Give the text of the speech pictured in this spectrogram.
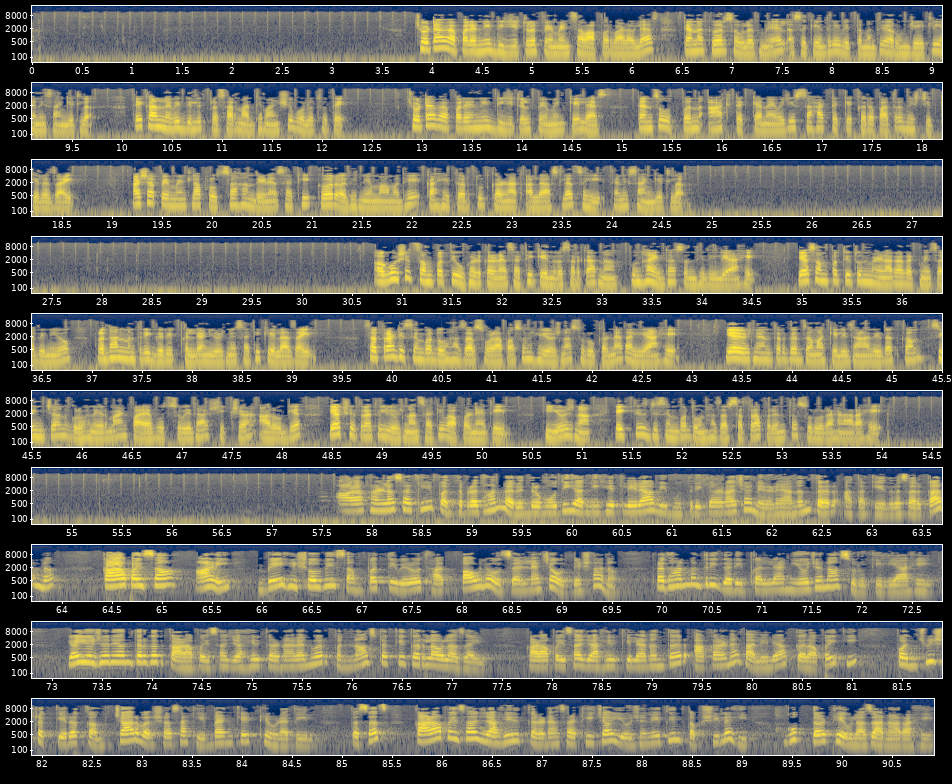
छोट्या व्यापाऱ्यांनी डिजिटल पेमेंटचा वापर वाढवल्यास त्यांना कर सवलत मिळेल असं केंद्रीय वित्तमंत्री अरुण जेटली यांनी सांगितलं. ते काल नवी दिल्लीत प्रसारमाध्यमांशी बोलत होते. छोट्या व्यापाऱ्यांनी डिजिटल पेमेंट केल्यास त्यांचं उत्पन्न आठ टक्क्यांऐवजी सहा टक्के करपात्र निश्चित केलं जाईल. अशा पेमेंटला प्रोत्साहन देण्यासाठी कर अधिनियमामध्ये काही तरतूद करण्यात आलं असल्याचंही त्यांनी सांगितलं. अघोषित संपत्ती उघड करण्यासाठी केंद्र सरकारनं पुन्हा एकदा संधी दिली आहे. या संपत्तीतून मिळणाऱ्या रकमेचा विनियोग प्रधानमंत्री गरीब कल्याण योजनेसाठी केला जाईल. सतरा डिसेंबर दोन हजार सोळापासून ही योजना सुरू करण्यात आली आहे. या योजनेअंतर्गत जमा केली जाणारी रक्कम सिंचन गृहनिर्माण पायाभूत सुविधा शिक्षण आरोग्य या क्षेत्रातील योजनांसाठी वापरण्यात येईल. ही योजना एकतीस डिसेंबर दोन हजार सतरापर्यंत सुरू राहणार आहे. आळा घालण्यासाठी पंतप्रधान नरेंद्र मोदी यांनी घेतलेल्या विमुद्रीकरणाच्या निर्णयानंतर आता केंद्र सरकारनं काळा पैसा आणि बेहिशोबी संपत्ती विरोधात पावलं उचलण्याच्या उद्देशानं प्रधानमंत्री गरीब कल्याण योजना सुरू केली आहे. या योजनेअंतर्गत काळा पैसा जाहीर करणाऱ्यांवर पन्नास टक्के कर लावला जाईल. काळा पैसा जाहीर केल्यानंतर आकारण्यात आलेल्या करापैकी पंचवीस टक्के रक्कम चार वर्षासाठी बँकेत ठेवण्यात येईल. तसंच काळा पैसा जाहीर करण्यासाठीच्या योजनेतील तपशीलही गुप्त ठेवला जाणार आहे.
